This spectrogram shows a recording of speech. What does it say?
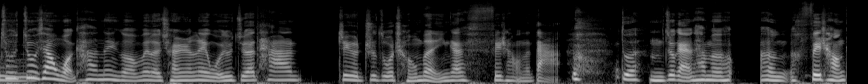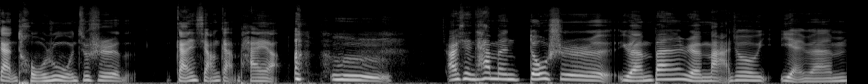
就嗯就像我看那个《为了全人类》，我就觉得他这个制作成本应该非常的大。对，嗯，就感觉他们嗯非常敢投入，就是敢想敢拍呀。嗯而且他们都是原班人马，就演员，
